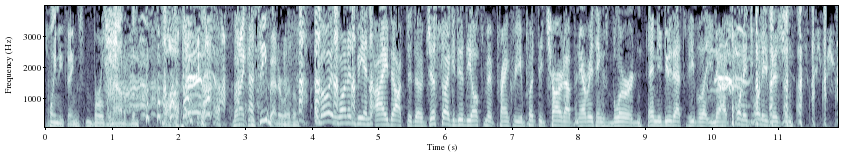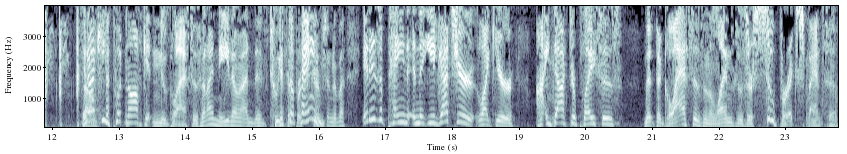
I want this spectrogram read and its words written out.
pointy things broken out of them. but I can see better with them. I've always wanted to be an eye doctor though, just so I could do the ultimate prank where you put the chart up and everything's blurred, and you do that to people that you know have 20/20 vision. You know, I keep putting off getting new glasses, and I need them. and to tweak It's the a pain. prescription. About it is a pain, and that you got your like your eye doctor places that the glasses and the lenses are super expensive.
